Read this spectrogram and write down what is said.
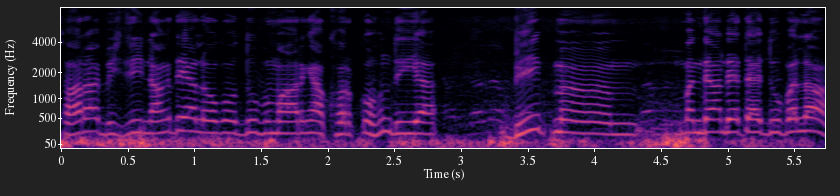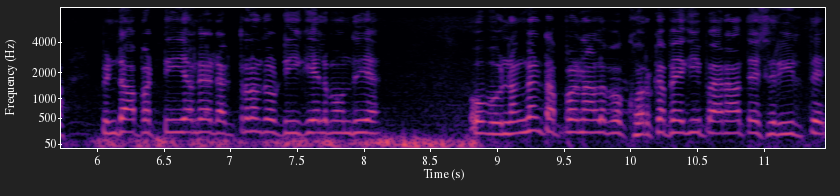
ਸਾਰਾ ਬਿਜਲੀ ਲੰਘਦੇ ਆ ਲੋਕ ਉਦੋਂ ਬਿਮਾਰੀਆਂ ਖੁਰਕ ਹੁੰਦੀ ਆ। 20 ਬੰਦਿਆਂ ਦੇ ਤਾਂ ਇਦੋਂ ਪਹਿਲਾਂ ਪਿੰਡਾ ਪੱਟੀ ਜਾਂਦੇ ਡਾਕਟਰਾਂ ਤੋਂ ਟੀਕੇ ਲਵਾਉਂਦੇ ਆ। ਉਹ ਨੰਗਣ ਟੱਪਣ ਨਾਲ ਖੁਰਕ ਪੈਗੀ ਪੈਰਾਂ ਤੇ ਸਰੀਰ ਤੇ।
